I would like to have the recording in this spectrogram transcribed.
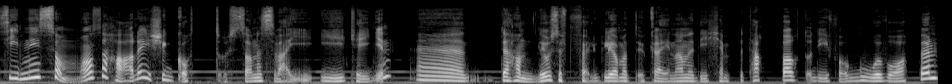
Siden i sommer så har det ikke gått russernes vei i krigen. Eh, det handler jo selvfølgelig om at ukrainerne de kjemper tappert, og de får gode våpen.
